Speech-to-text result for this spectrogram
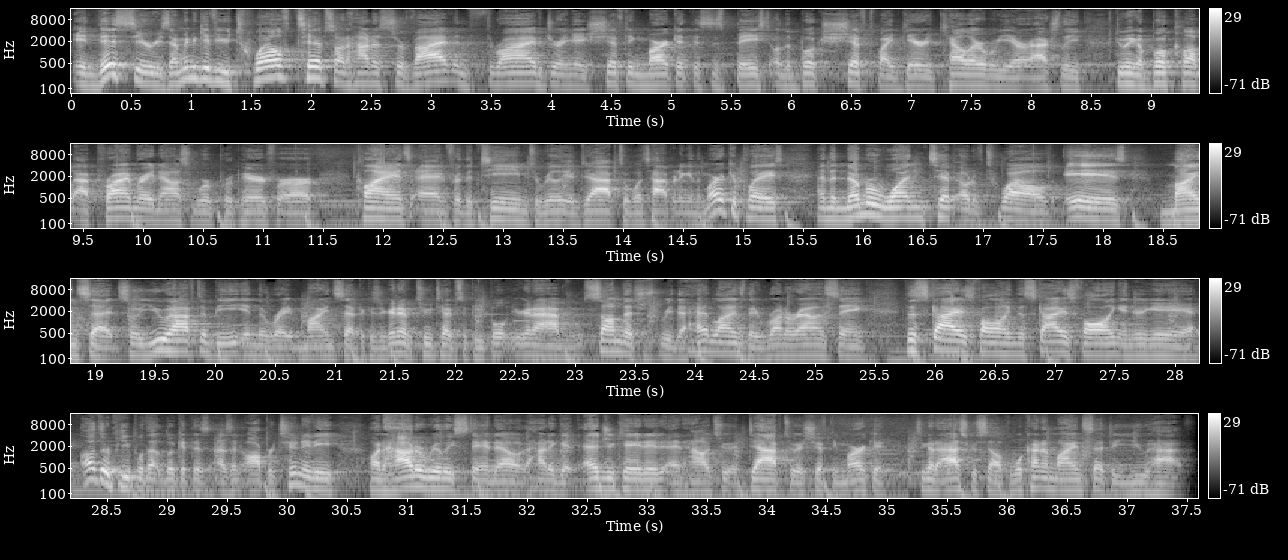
In this series, I'm going to give you 12 tips on how to survive and thrive during a shifting market. This is based on the book Shift by Gary Keller. We are actually doing a book club at Prime right now, so we're prepared for our clients and for the team to really adapt to what's happening in the marketplace. And the number one tip out of 12 is mindset. So you have to be in the right mindset because you're gonna have two types of people. You're gonna have some that just read the headlines, they run around saying, the sky is falling, the sky is falling, and you're getting other people that look at this as an opportunity on how to really stand out, how to get educated, and how to adapt to a shifting market. So you gotta ask yourself, what kind of mindset do you have?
